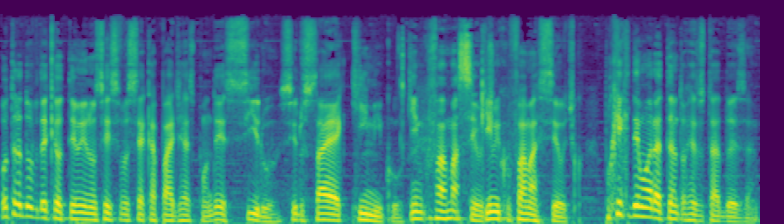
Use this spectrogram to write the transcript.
Outra dúvida que eu tenho, e não sei se você é capaz de responder, Ciro. Ciro Sá é químico. Químico farmacêutico. Químico farmacêutico. Por que, que demora tanto o resultado do exame?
